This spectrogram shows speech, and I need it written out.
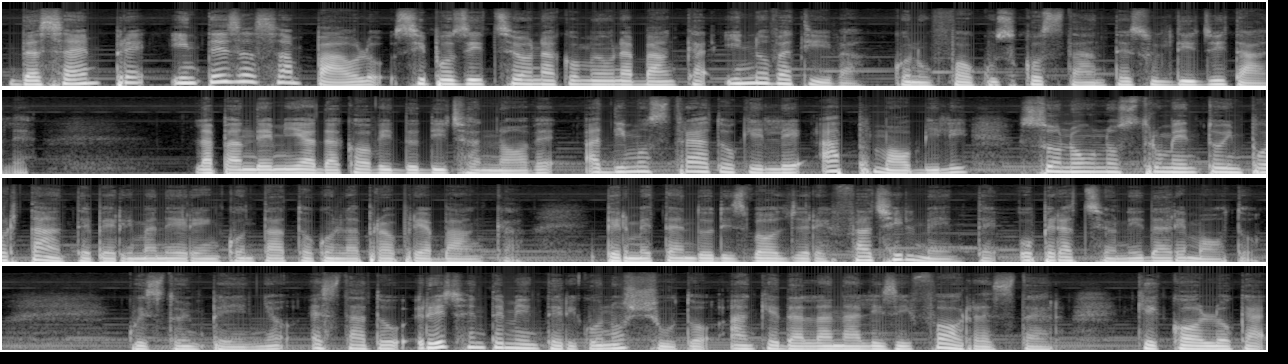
Da sempre Intesa San Paolo si posiziona come una banca innovativa con un focus costante sul digitale. La pandemia da Covid-19 ha dimostrato che le app mobili sono uno strumento importante per rimanere in contatto con la propria banca, permettendo di svolgere facilmente operazioni da remoto. Questo impegno è stato recentemente riconosciuto anche dall'analisi Forrester, che colloca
